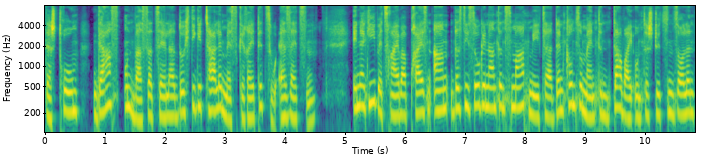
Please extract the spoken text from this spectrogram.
der Strom-, Gas- und Wasserzähler durch digitale Messgeräte zu ersetzen. Energiebetreiber preisen an, dass die sogenannten Smart Meter den Konsumenten dabei unterstützen sollen,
